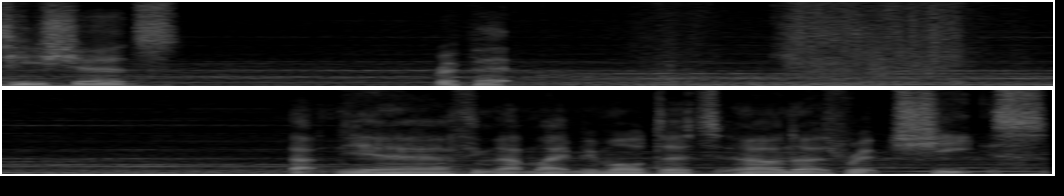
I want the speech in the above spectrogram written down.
T-shirts. Rip it. That yeah, I think that might be more dirty. Oh no, it's ripped sheets.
